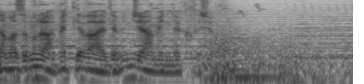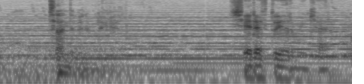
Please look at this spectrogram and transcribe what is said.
Namazımı rahmetli validemin camiinde kılacağım. Sen de benimle gel. Şeref duyarım hünkârım.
